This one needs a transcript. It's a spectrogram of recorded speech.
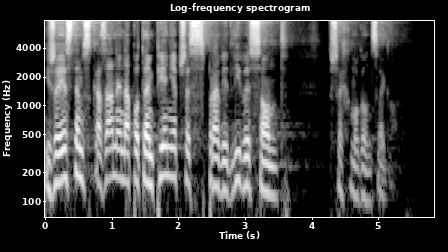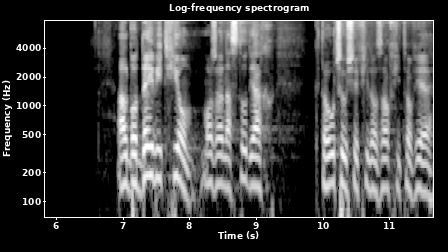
i że jestem skazany na potępienie przez sprawiedliwy sąd wszechmogącego. Albo David Hume, może na studiach, kto uczył się filozofii, to wie,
